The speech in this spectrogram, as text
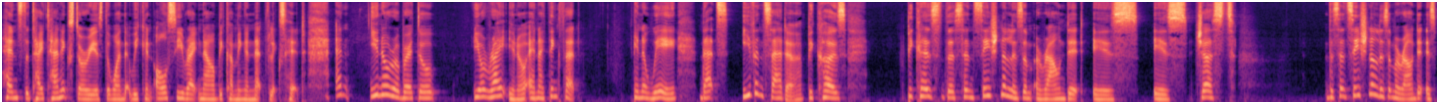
Hence, the Titanic story is the one that we can all see right now becoming a Netflix hit. And, you know, Roberto, you're right, you know, and I think that in a way that's even sadder because because the sensationalism around it is is just the sensationalism around it is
